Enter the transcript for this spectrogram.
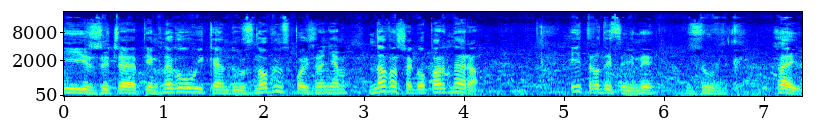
i życzę pięknego weekendu z nowym spojrzeniem na Waszego partnera. I tradycyjny żółwik. Hej!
